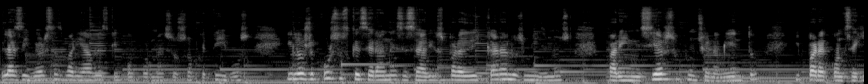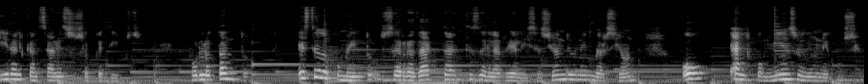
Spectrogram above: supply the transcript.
las diversas variables que conforman sus objetivos y los recursos que serán necesarios para dedicar a los mismos para iniciar su funcionamiento y para conseguir alcanzar esos objetivos. Por lo tanto, este documento se redacta antes de la realización de una inversión o al comienzo de un negocio.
